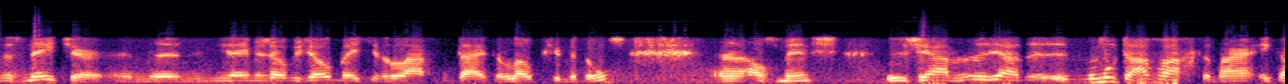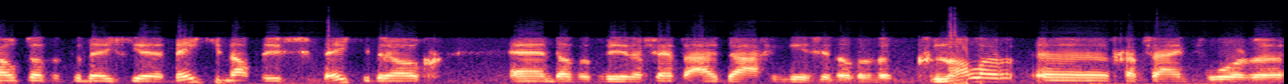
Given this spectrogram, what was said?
dat is nature. En, die nemen sowieso een beetje de laatste tijd een loopje met ons als mens. Dus ja, ja, we moeten afwachten. Maar ik hoop dat het een beetje, beetje nat is, een beetje droog. En dat het weer een vette uitdaging is en dat het een knaller gaat zijn voor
